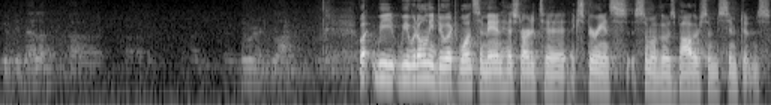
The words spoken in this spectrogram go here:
you develop uh, uh, a urine blood? But we, we would only do it once a man has started to experience some of those bothersome symptoms.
